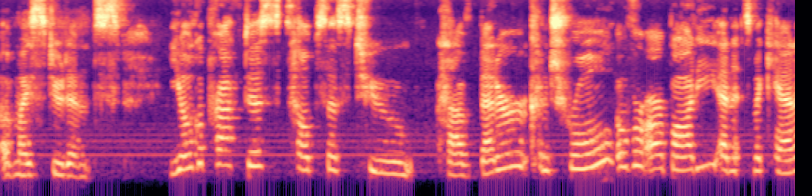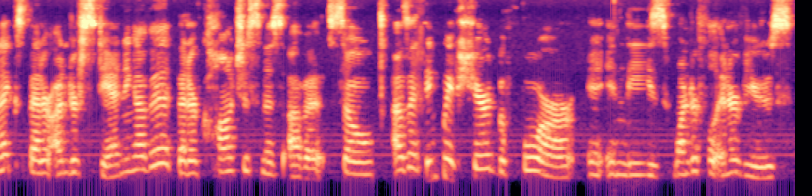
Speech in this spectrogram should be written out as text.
of my students. Yoga practice helps us to have better control over our body and its mechanics, better understanding of it, better consciousness of it. So, as I think we've shared before in, in, these wonderful interviews,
